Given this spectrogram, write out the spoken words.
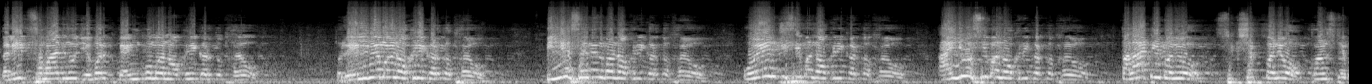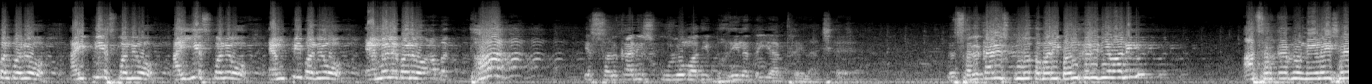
દલિત સમાજનું જે વર્ગ બેંકોમાં નોકરી કરતો થયો રેલવેમાં નોકરી કરતો થયો બીએસએનએલમાં નોકરી કરતો થયો ઓએનજીસીમાં નોકરી કરતો થયો આઈઓસીમાં નોકરી કરતો થયો, તલાટી બન્યો, શિક્ષક બન્યો, કોન્સ્ટેબલ બન્યો આઈપીએસ બન્યો આઈએસ બન્યો એમપી બન્યો એમએલએ બન્યો, આ બધા એ સરકારી સ્કૂલોમાંથી ભણીને તૈયાર થયેલા છે. સરકારી સ્કૂલો તમારી બંધ કરી દેવાની? આ સરકારનો નિર્ણય છે.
